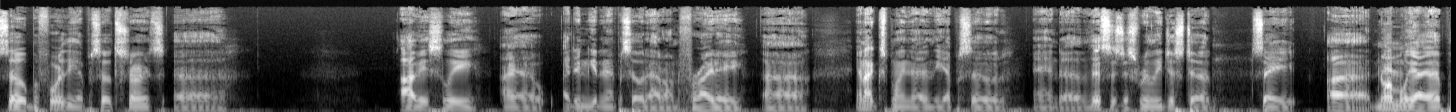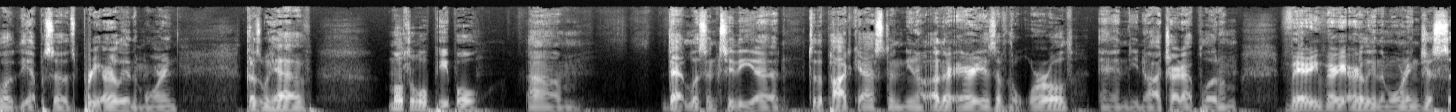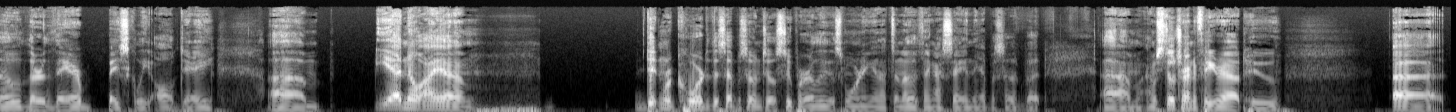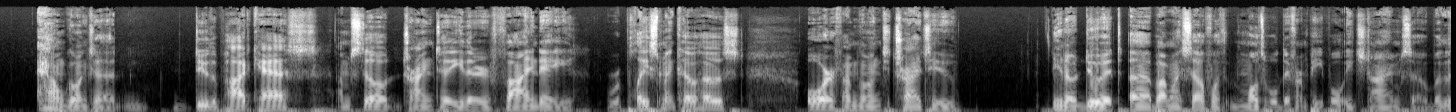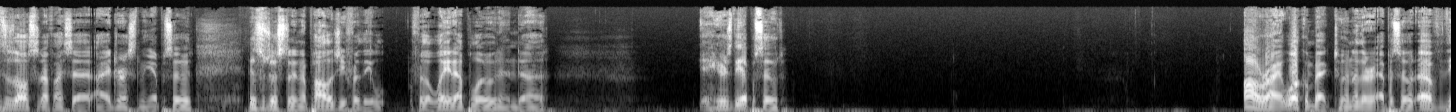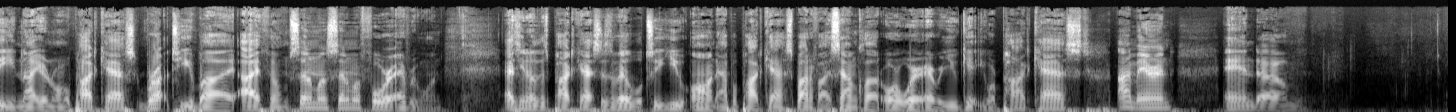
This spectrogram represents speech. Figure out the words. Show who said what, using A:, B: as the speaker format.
A: So before the episode starts, uh, obviously I uh, I didn't get an episode out on Friday, uh, and I explained that in the episode. And uh, this is just really just to say, uh, normally I upload the episodes pretty early in the morning because we have multiple people um, that listen to the uh, to the podcast and you know other areas of the world, and you know I try to upload them very very early in the morning just so they're there basically all day. Um, yeah, no, I um didn't record this episode until super early this morning, and that's another thing I say in the episode. But um, I'm still trying to figure out who, uh, how I'm going to do the podcast. I'm still trying to either find a replacement co-host, or if I'm going to try to, you know, do it uh, by myself with multiple different people each time. So, but this is all stuff I said I addressed in the episode. This was just an apology for the for the late upload and. uh here's the episode. All right, welcome back to another episode of the Not Your Normal Podcast, brought to you by iFilm Cinema, cinema for everyone. As you know, this podcast is available to you on Apple Podcast, Spotify, SoundCloud, or wherever you get your podcast. I'm Aaron, and um,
